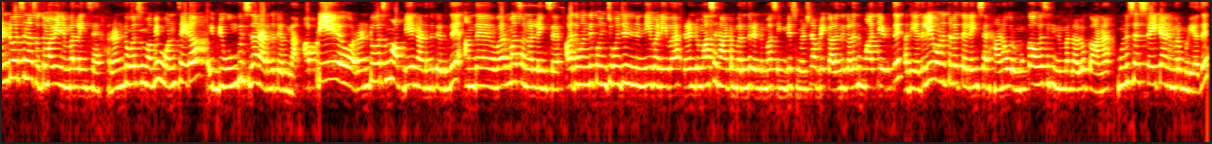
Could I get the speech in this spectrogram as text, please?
ரெண்டு வருஷம் நான் சுத்தமாவே நிம்மறலைங்க சார். ரெண்டு வருஷமாவே ஒன் சைடா இப்படி உங்குரிச்சு தான் நடந்துட்டு இருந்தேன். அப்படியே ரெண்டு வருஷமா அப்படியே நடந்துட்டு இருந்து அந்த வர்மா சொன்னேன் இல்லைங்க சார். அது வந்து கொஞ்சம் கொஞ்சம் நீவ நீவ ரெண்டு மாசம் நாட்டு மருந்து ரெண்டு மாசம் இங்கிலீஷ் மெடிசன் அப்படியே கலந்து கலந்து மாத்தி எடுத்து அது எதுலயே ஒண்ணுத்துல தெரியலைங்க சார். ஆனா ஒரு முக்காவாசிக்கு நிம்மற அளவுக்கு ஆன முழுசா ஸ்ட்ரைட்டா நிம்மற முடியாது.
